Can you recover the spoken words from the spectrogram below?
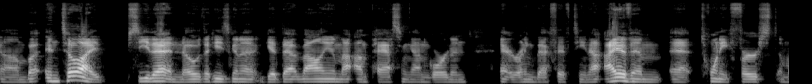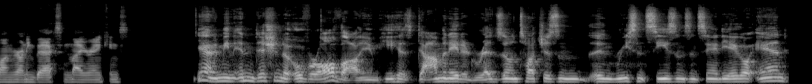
Um, but until I see that and know that he's going to get that volume, I'm passing on Gordon at running back 15. I have him at 21st among running backs in my rankings. Yeah, I mean, in addition to overall volume, he has dominated red zone touches in, in recent seasons in San Diego and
